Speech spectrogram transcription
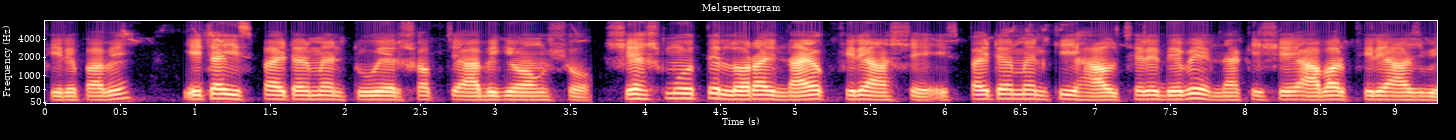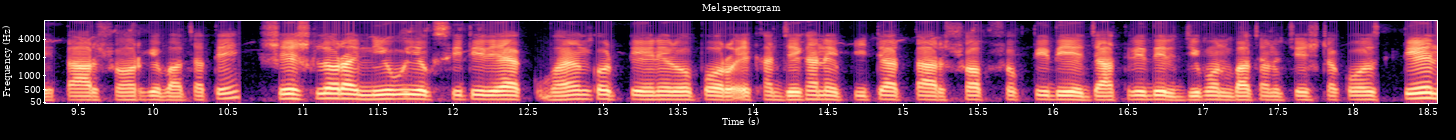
ফিরে পাবে? এটাই স্পাইডারম্যান টু এর সবচেয়ে আবেগীয় অংশ। শেষ মুহূর্তের লড়াই নায়ক ফিরে আসে। স্পাইডারম্যান কি হাল ছেড়ে দেবে, নাকি সে আবার ফিরে আসবে তার শহরকে বাঁচাতে? শেষ লড়াই নিউ ইয়র্ক সিটির এক ভয়ঙ্কর ট্রেনের ওপর যেখানে পিটার তার সব শক্তি দিয়ে যাত্রীদের জীবন বাঁচানোর চেষ্টা করছে ট্রেন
